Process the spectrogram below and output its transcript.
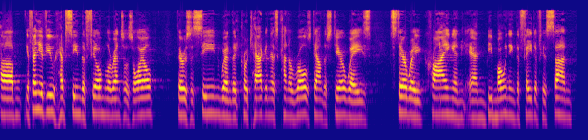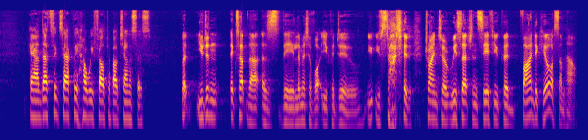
um, if any of you have seen the film Lorenzo's Oil, there is a scene when the protagonist kind of rolls down the stairways, stairway crying and, and bemoaning the fate of his son. And that's exactly how we felt about Genesis. But you didn't accept that as the limit of what you could do. You, you started trying to research and see if you could find a cure somehow.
